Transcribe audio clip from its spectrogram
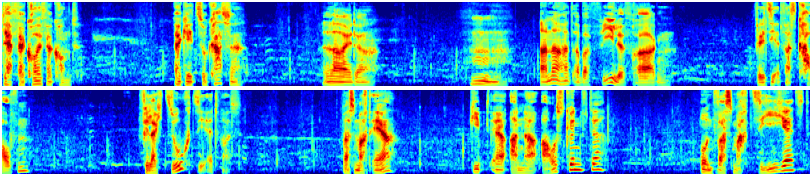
Der Verkäufer kommt. Er geht zur Kasse. Leider. Hm. Anna hat aber viele Fragen. Will sie etwas kaufen? Vielleicht sucht sie etwas. Was macht er? Gibt er Anna Auskünfte? Und was macht sie jetzt?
